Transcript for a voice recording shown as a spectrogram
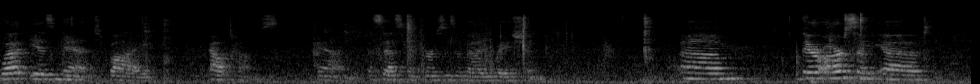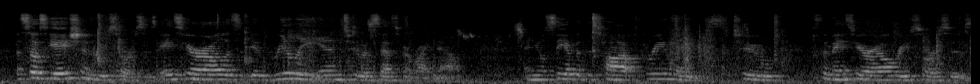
what is meant by outcomes and assessment versus evaluation. Um, there are some uh, association resources. ACRL is, is really into assessment right now. And you'll see up at the top three links to some ACRL resources.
